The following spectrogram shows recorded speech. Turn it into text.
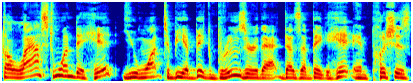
the last one to hit, you want to be a big bruiser that does a big hit and pushes,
